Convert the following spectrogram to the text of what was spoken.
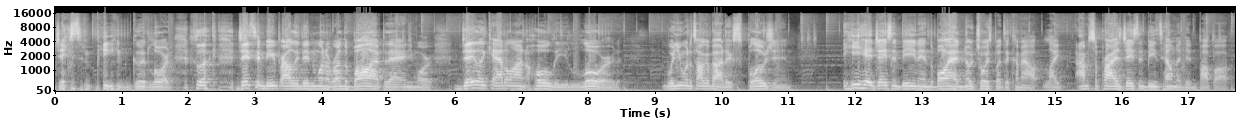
Jason Bean, good lord. Look, Jason Bean probably didn't want to run the ball after that anymore. Jalen Catalon, holy lord. When you want to talk about explosion, he hit Jason Bean and the ball had no choice but to come out. Like I'm surprised Jason Bean's helmet didn't pop off.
